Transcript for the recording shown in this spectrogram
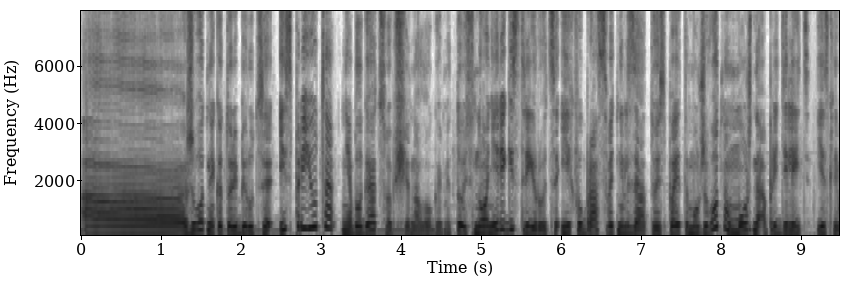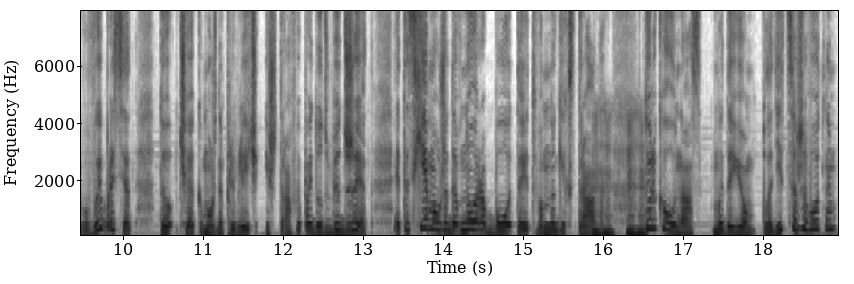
А животные, которые берутся из приюта, не облагаются вообще налогами. То есть, но они регистрируются, и их выбрасывать нельзя. То есть, поэтому животному можно определить, если его выбросят, то человека можно можно привлечь, и штрафы пойдут в бюджет. Эта схема уже давно работает во многих странах. Угу, угу. Только у нас мы даем плодиться животным,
